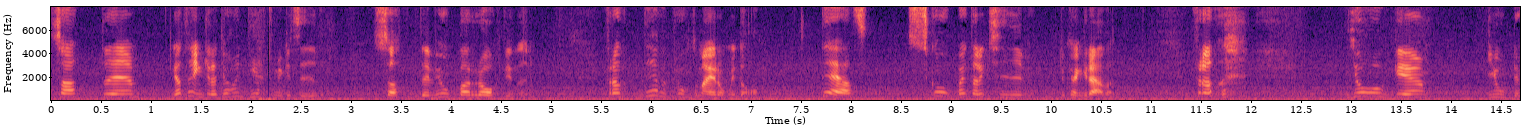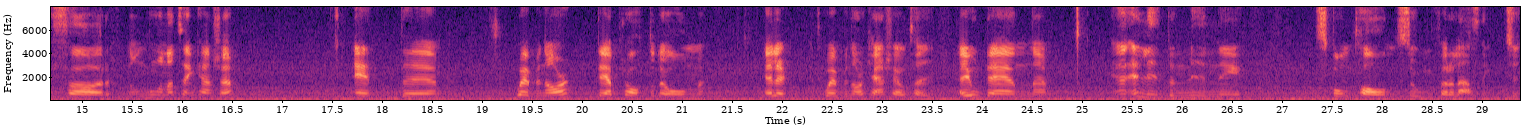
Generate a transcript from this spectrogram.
Så att eh, jag tänker att jag har inte jättemycket tid så att eh, vi hoppar rakt in i det. För att det jag vill prata med er om idag, det är att skapa ett arkiv du kan gräva i. För att jag eh, gjorde för någon månad sedan kanske ett eh, webbinar där jag pratade om, eller ett webbinar kanske är att ta i. Jag gjorde en, en, en liten mini spontan zoom föreläsning typ.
